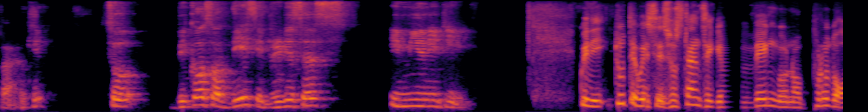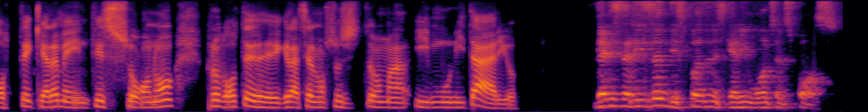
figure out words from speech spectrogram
fa- Okay. So because of this, it reduces immunity. Quindi tutte queste sostanze che vengono prodotte chiaramente sono prodotte grazie al nostro sistema immunitario. That is the reason this person is getting molds and spores.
